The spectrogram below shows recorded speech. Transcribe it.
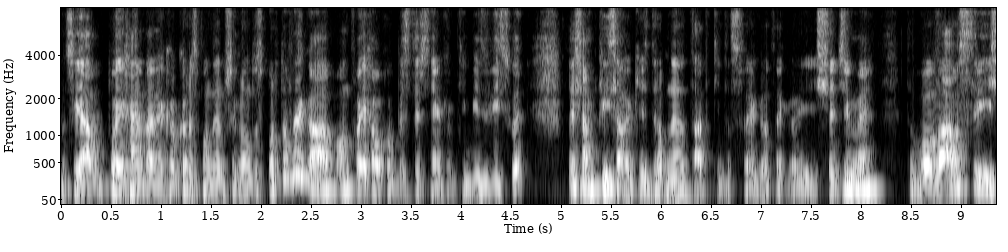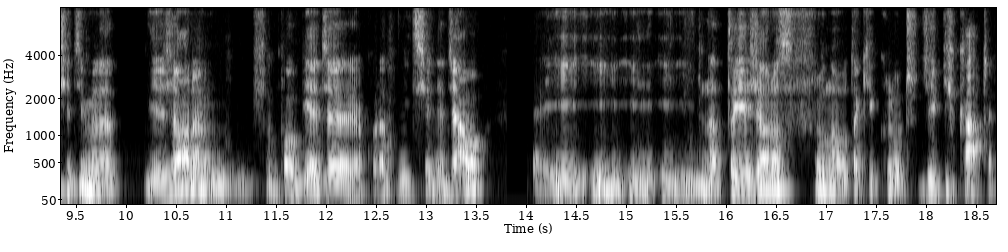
znaczy ja pojechałem tam jako korespondent przeglądu sportowego, a on pojechał hobbystycznie jako kibic Wisły. Ktoś tam pisał jakieś drobne notatki do swojego tego i siedzimy, to było w Austrii i siedzimy nad jeziorem, po obiedzie, akurat nic się nie działo i, i, i, i na to jezioro sfrunął taki klucz dzikich kaczek.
